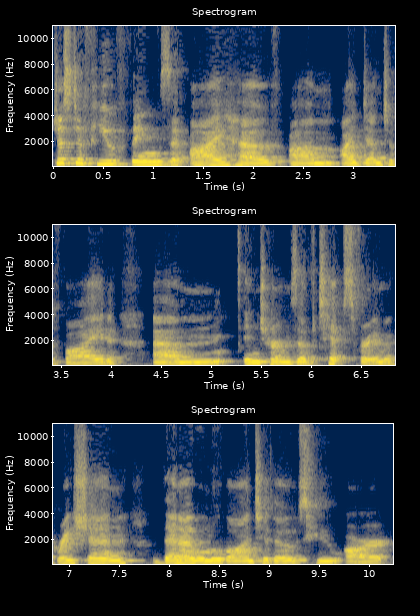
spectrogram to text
just a few things that I have um, identified um, in terms of tips for immigration. Then I will move on to those who are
